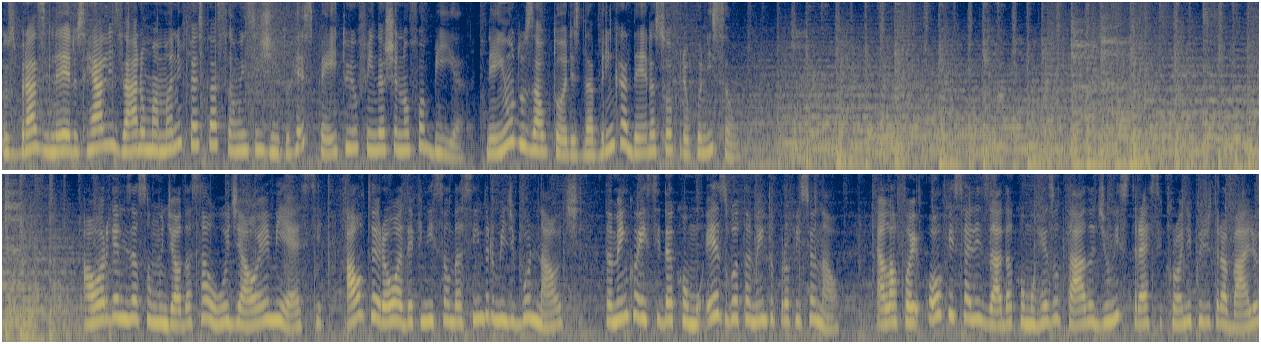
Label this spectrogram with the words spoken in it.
Os brasileiros realizaram uma manifestação exigindo respeito e o fim da xenofobia. Nenhum dos autores da brincadeira sofreu punição. A Organização Mundial da Saúde, a OMS, alterou a definição da síndrome de burnout, também conhecida como esgotamento profissional. Ela foi oficializada como resultado de um estresse crônico de trabalho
